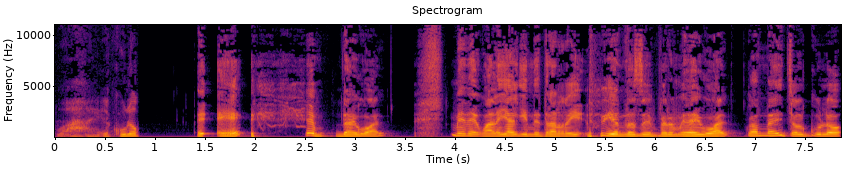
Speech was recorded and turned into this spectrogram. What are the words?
Buah, el culo ¿Eh? ¿Eh? da igual. Me da igual, hay alguien detrás ri- riéndose, pero me da igual. Cuando ha dicho el culo,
